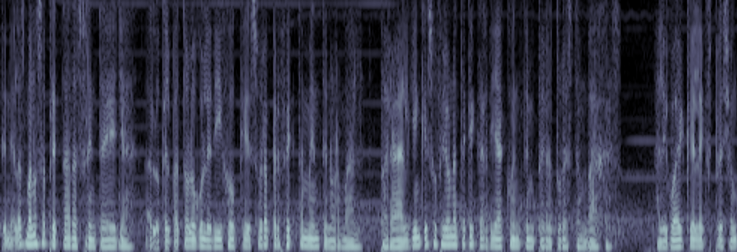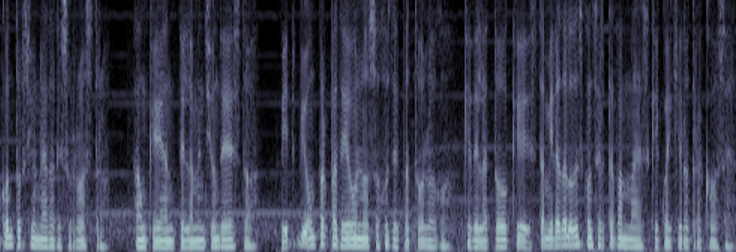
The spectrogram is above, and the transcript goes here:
Tenía las manos apretadas frente a ella, a lo que el patólogo le dijo que eso era perfectamente normal para alguien que sufría un ataque cardíaco en temperaturas tan bajas, al igual que la expresión contorsionada de su rostro, aunque ante la mención de esto, Pete vio un parpadeo en los ojos del patólogo que delató que esta mirada lo desconcertaba más que cualquier otra cosa.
